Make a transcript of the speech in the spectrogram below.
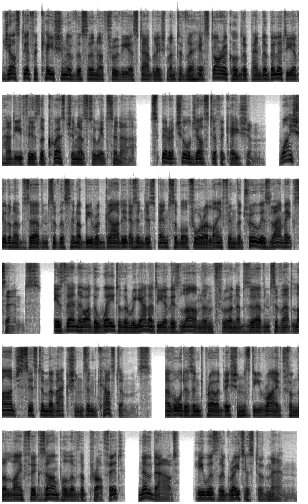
Justification of the sunnah through the establishment of the historical dependability of hadith is the question as to its inner, spiritual justification. Why should an observance of the sunnah be regarded as indispensable for a life in the true Islamic sense? Is there no other way to the reality of Islam than through an observance of that large system of actions and customs, of orders and prohibitions derived from the life example of the Prophet? No doubt, he was the greatest of men.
